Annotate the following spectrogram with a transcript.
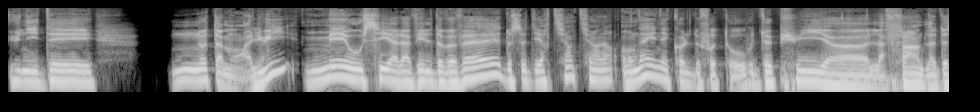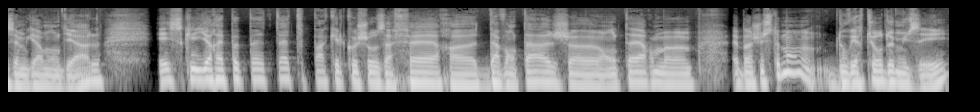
une idée notamment à lui, mais aussi à la ville de Vevey, de se dire tiens tiens, on a une école de photo depuis euh, la fin de la deuxième guerre mondiale. Est-ce qu'il y aurait peut-être pas quelque chose à faire euh, davantage euh, en termes, euh, eh ben justement, d'ouverture de musée?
